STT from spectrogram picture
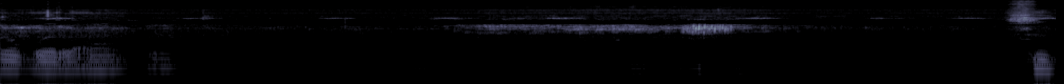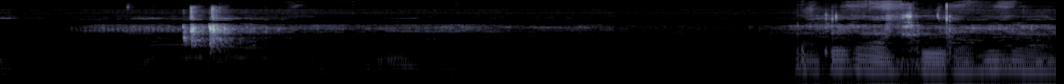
ดูเวลาดิมันจะนานคือแล้วไม่นาน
